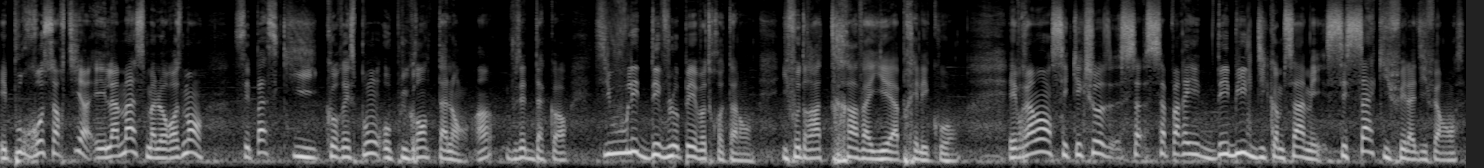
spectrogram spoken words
Et pour ressortir, et la masse malheureusement, c'est pas ce qui correspond au plus grand talent, hein vous êtes d'accord Si vous voulez développer votre talent, il faudra travailler après les cours. Et vraiment, c'est quelque chose, ça, paraît débile dit comme ça, mais c'est ça qui fait la différence.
